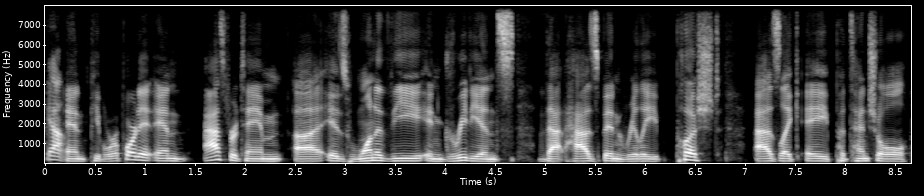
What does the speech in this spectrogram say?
Yeah. and people report it. And aspartame uh, is one of the ingredients that has been really pushed as like a potential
